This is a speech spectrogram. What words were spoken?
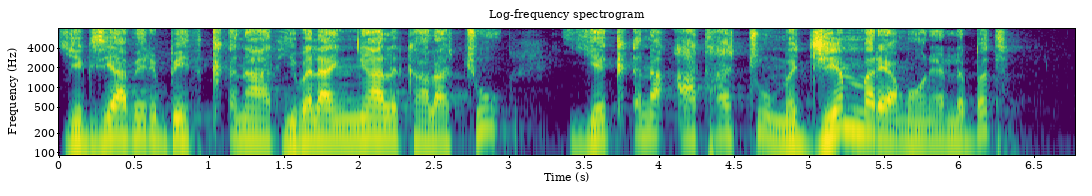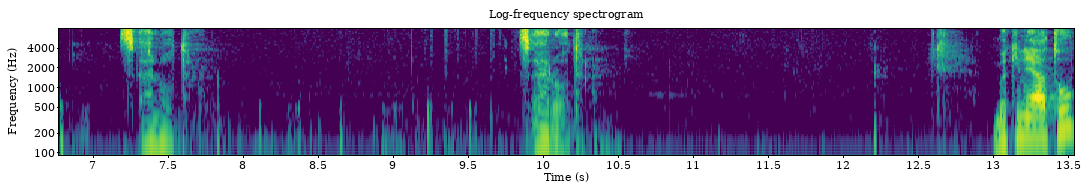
የእግዚአብሔር ቤት ቅናት ይበላኛል ካላችሁ የቅንዓታችሁ መጀመሪያ መሆን ያለበት ጸሎት ነው። ጸሎት ነው። ምክንያቱም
